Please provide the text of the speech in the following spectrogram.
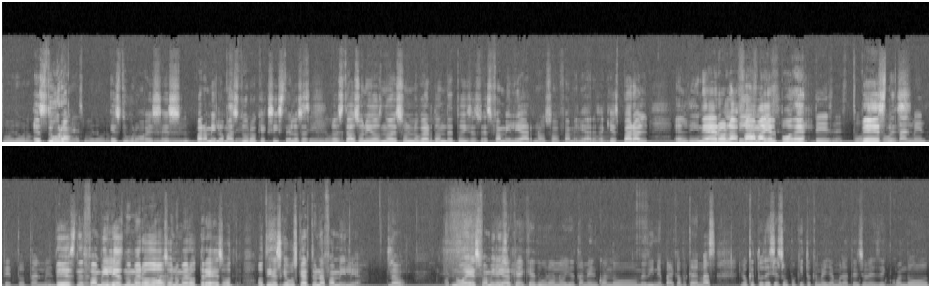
Es muy duro. es duro. Es muy duro. Es duro, es, para mí lo más Sí, duro que existe. Los, los Estados Unidos no es un lugar donde tú dices es familiar, no son familiares. Aquí es para el, el dinero, la fama y el poder. Business, to- Business. Totalmente, totalmente. Business, familia es número dos o número tres o, o tienes que buscarte una familia, ¿no? No es familiar. Eso qué duro, ¿no? Yo también cuando me vine para acá, porque además lo que tú decías un poquito que me llamó la atención es de cuando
